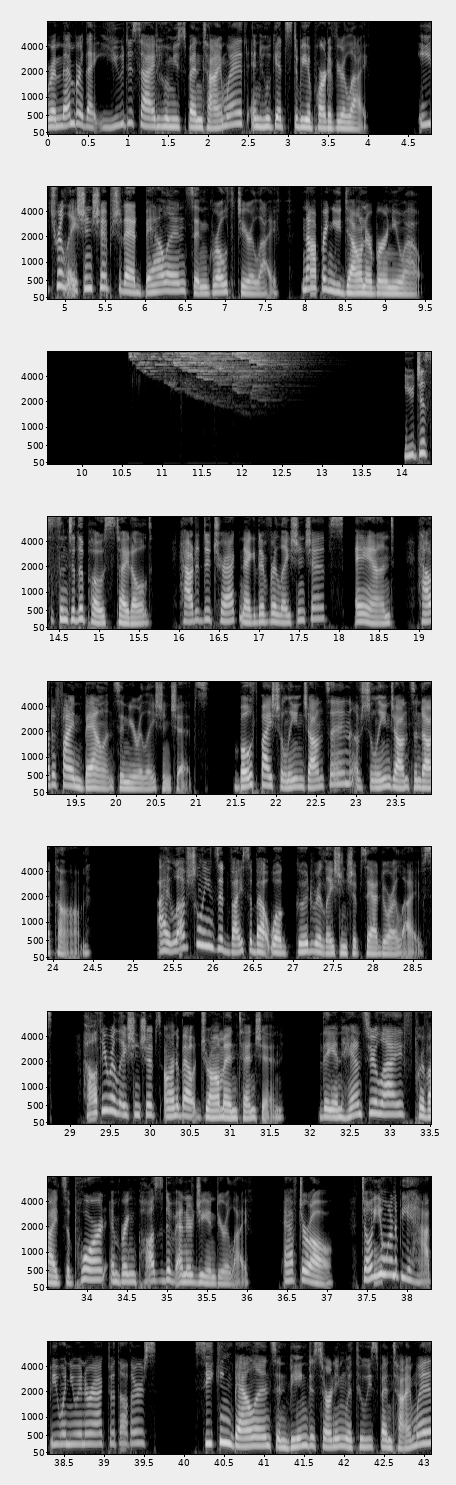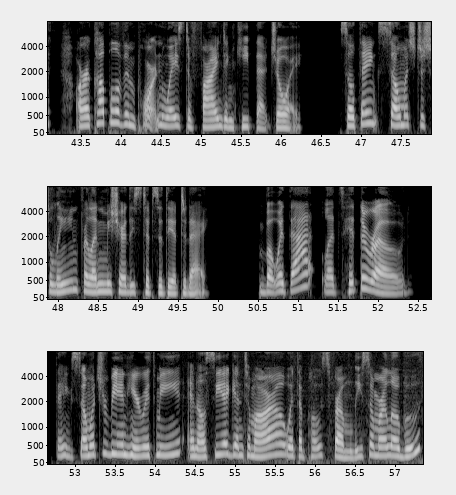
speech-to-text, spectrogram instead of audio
Remember that you decide whom you spend time with and who gets to be a part of your life. Each relationship should add balance and growth to your life, not bring you down or burn you out. You just listened to the post titled, How to Detract Negative Relationships and How to Find Balance in Your Relationships, both by Chalene Johnson of ChaleneJohnson.com. I love Chalene's advice about what good relationships add to our lives. Healthy relationships aren't about drama and tension. They enhance your life, provide support, and bring positive energy into your life. After all, don't you want to be happy when you interact with others? Seeking balance and being discerning with who we spend time with are a couple of important ways to find and keep that joy. So thanks so much to Chalene for letting me share these tips with you today. But with that, let's hit the road. Thanks so much for being here with me, and I'll see you again tomorrow with a post from Lisa Merlo Booth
